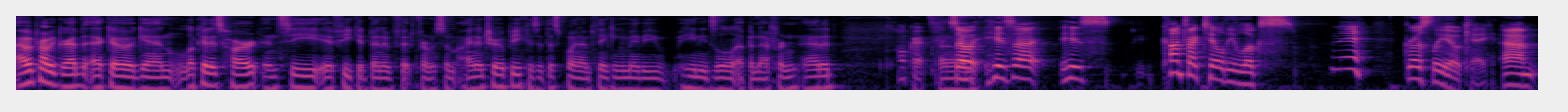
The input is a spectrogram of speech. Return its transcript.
I would probably grab the echo again, look at his heart, and see if he could benefit from some inotropy. Because at this point, I'm thinking maybe he needs a little epinephrine added. Okay. So his uh his contractility looks eh, grossly okay. Um,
